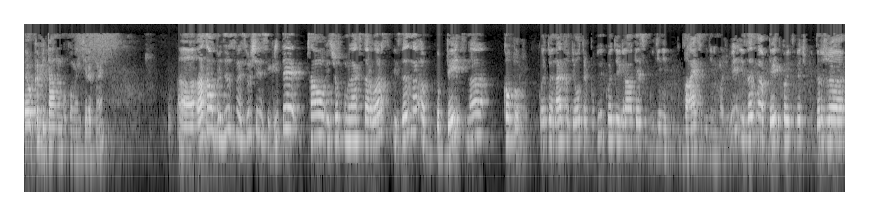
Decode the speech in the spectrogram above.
Ел Капитан го коментирахме. Аз само преди да сме свършили с игрите, само и защото споменах Star Wars, излезна ап- апдейт на Котор, което е най-твърди от Републик, което е игра на 10 години, 12 години може би. Излезна апдейт, който вече поддържа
